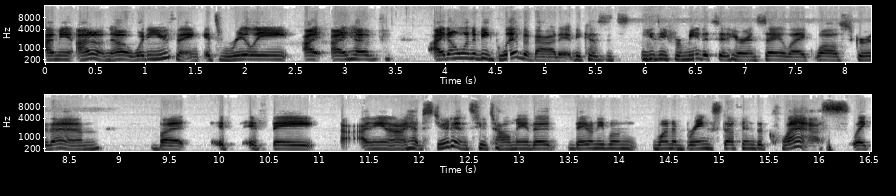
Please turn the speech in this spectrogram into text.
I mean, I don't know. What do you think? It's really I I have I don't want to be glib about it because it's hmm. easy for me to sit here and say like, well, screw them. But if if they I mean, I have students who tell me that they don't even want to bring stuff into class. Like,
